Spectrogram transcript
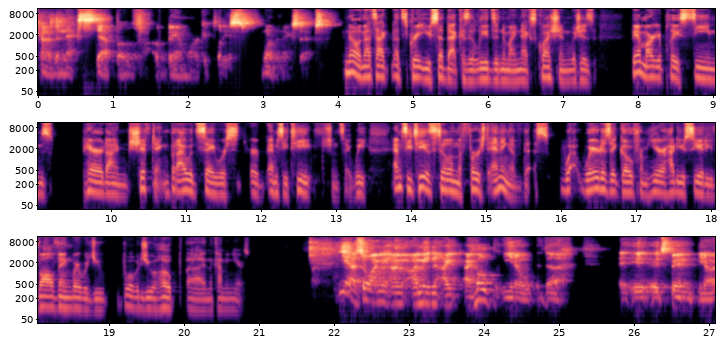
kind of the next step of of BAM marketplace. One of the next steps. No, and that's that's great you said that because it leads into my next question, which is BAM marketplace seems paradigm shifting, but I would say we're or MCT shouldn't say we MCT is still in the first inning of this. Where, where does it go from here? How do you see it evolving? Where would you what would you hope uh, in the coming years? Yeah, so I mean, I, I mean, I I hope you know the it, has been, you know,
